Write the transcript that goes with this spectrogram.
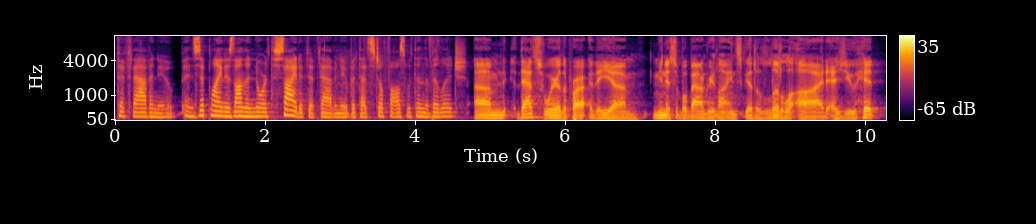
Fifth Avenue, and Zipline is on the north side of Fifth Avenue, but that still falls within the village. Um, that's where the pro- the um, municipal boundary lines get a little odd as you hit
